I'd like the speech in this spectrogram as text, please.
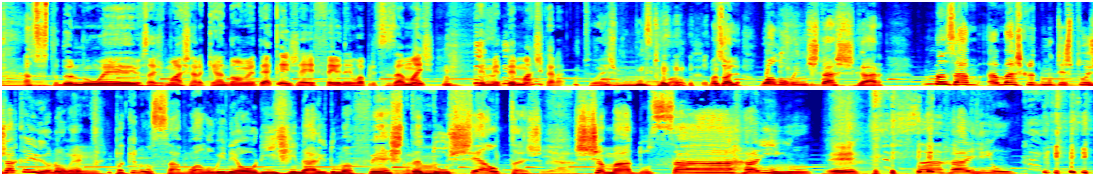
Assustador não é essas máscaras que andam a meter. É quem já é feio nem vai precisar mais de meter máscara. Tu és muito mau. Mas olha, o Halloween está a chegar, mas a, a máscara de muitas pessoas já caiu, não é? E para quem não sabe, o Halloween é originário de uma festa dos celtas chamado Sarrainho. É? Sarrainho.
